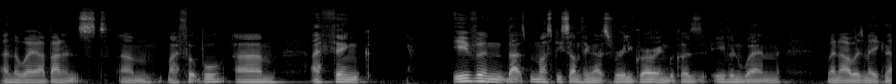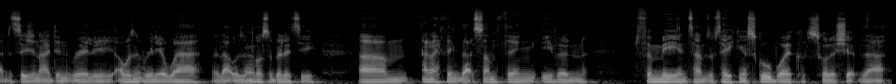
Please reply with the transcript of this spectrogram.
and the way I balanced um, my football. Um, I think even that must be something that's really growing because even when when I was making that decision, I didn't really, I wasn't really aware that that was a possibility. Um, and I think that's something even for me in terms of taking a schoolboy scholarship that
